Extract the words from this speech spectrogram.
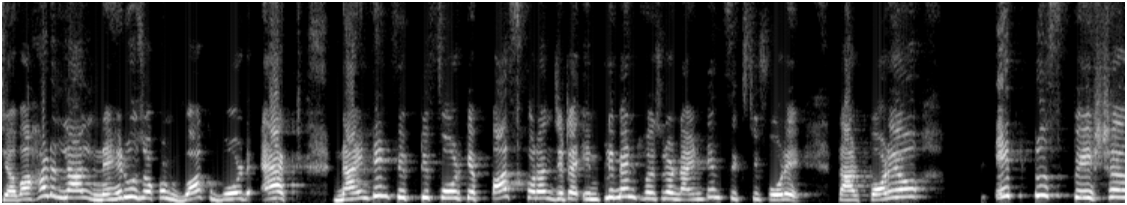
জওয়াহরলাল নেহরু যখন Waqf board act nineteen fifty কে পাস করান, যেটা ইমপ্লিমেন্ট হয়েছিল নাইনটিন সিক্সটি ফোরে তারপরেও একটু স্পেশাল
